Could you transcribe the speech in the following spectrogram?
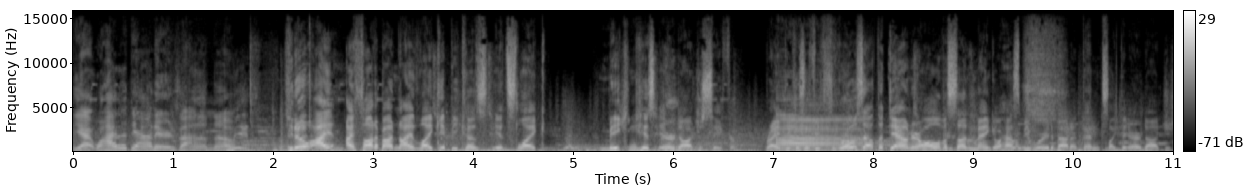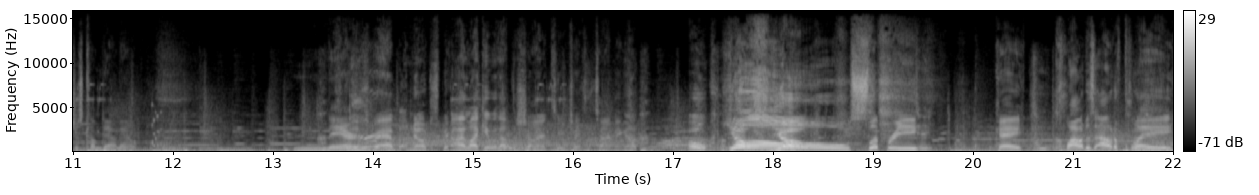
Yeah, why the down airs? I don't know. You know, I, I thought about it and I like it because it's like making his air dodge is safer, right? Because if he Ah. throws out the down air, all of a sudden Mango has to be worried about it. Then it's like the air dodge, you just come down now. Nair? Just grab? No, just I like it without the shine too. Change the timing up. Oh, yo, Whoa, yo. Slippery. Okay, Cloud is out of play.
